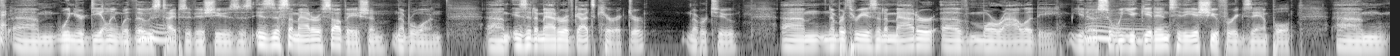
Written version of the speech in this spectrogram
okay. um, when you're dealing with those mm-hmm. types of issues. Is is this a matter of salvation? Number one, um, is it a matter of God's character? Number two, um, number three, is it a matter of morality? You know, mm. so when you get mm. into the issue, for example, um,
